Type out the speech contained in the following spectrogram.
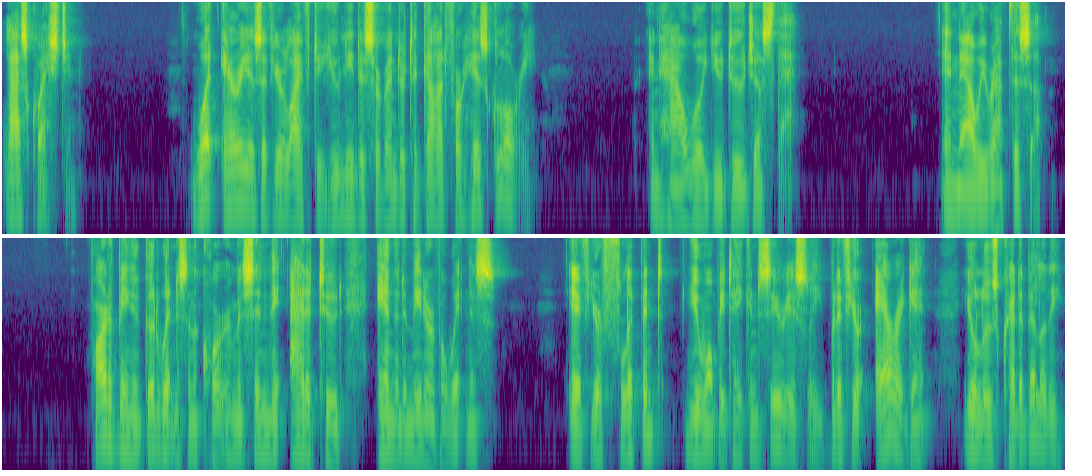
Last question What areas of your life do you need to surrender to God for His glory? And how will you do just that? And now we wrap this up. Part of being a good witness in the courtroom is seeing the attitude and the demeanor of a witness. If you're flippant, you won't be taken seriously. But if you're arrogant, you'll lose credibility.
